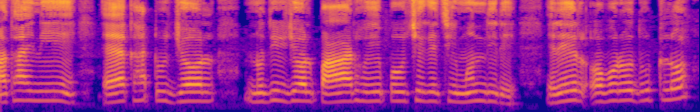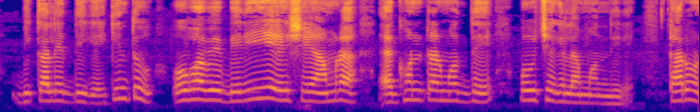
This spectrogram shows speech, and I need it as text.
মাথায় নিয়ে এক হাঁটু জল, নদীর জল পার হয়ে পৌঁছে গেছি মন্দিরে। রেল অবরোধ উঠল বিকালের দিকে। কিন্তু ওভাবে বেরিয়ে এসে আমরা এক ঘণ্টার মধ্যে পৌঁছে গেলাম মন্দিরে। কারণ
